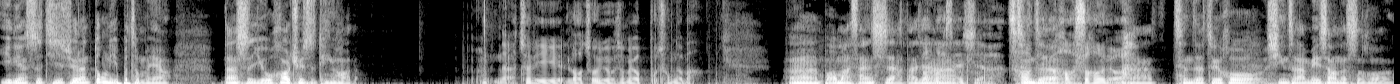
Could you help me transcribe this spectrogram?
1.4T 虽然动力不怎么样，但是油耗确实挺好的。那这里老周有什么要补充的吗？嗯，宝马三系啊，大家宝马三系啊，抄底的好时候对吧？啊，趁着最后新车还没上的时候，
